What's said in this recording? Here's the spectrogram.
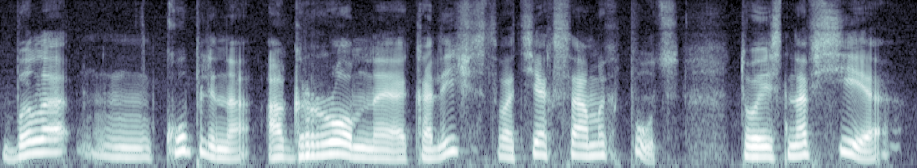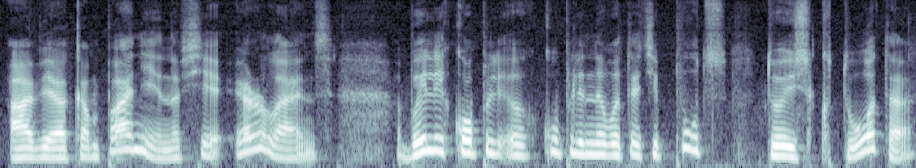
было куплено огромное количество тех самых puts. То есть на все авиакомпании, на все airlines были куплены вот эти puts. То есть кто-то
